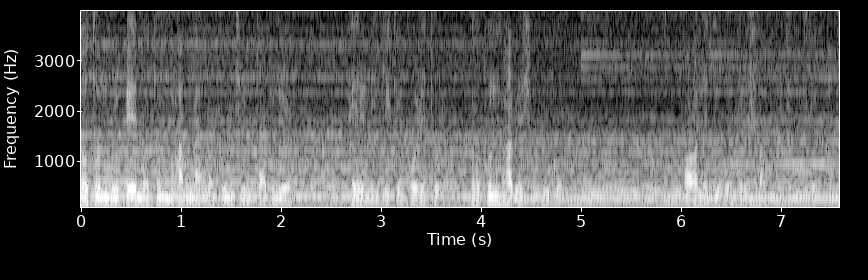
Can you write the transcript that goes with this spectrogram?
নতুন রূপে, নতুন ভাবনা, নতুন চিন্তা দিয়ে ফের নিজেকে গড়ে তোলো, নতুনভাবে শুরু করো। তাহলে জীবনের সব কিছু ফিরে পাবে।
